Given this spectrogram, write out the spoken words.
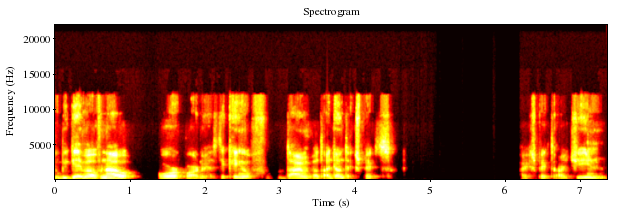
Should be game over now, or partner has the king of diamond, but I don't expect. I expect Argine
